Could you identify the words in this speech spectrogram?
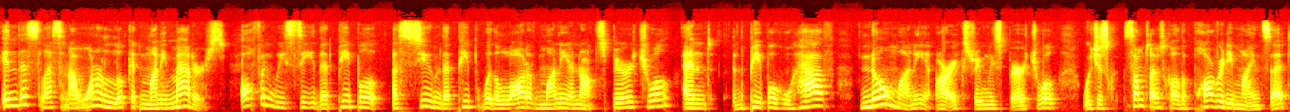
in this lesson, I want to look at money matters. Often we see that people assume that people with a lot of money are not spiritual, and the people who have no money are extremely spiritual, which is sometimes called the poverty mindset.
